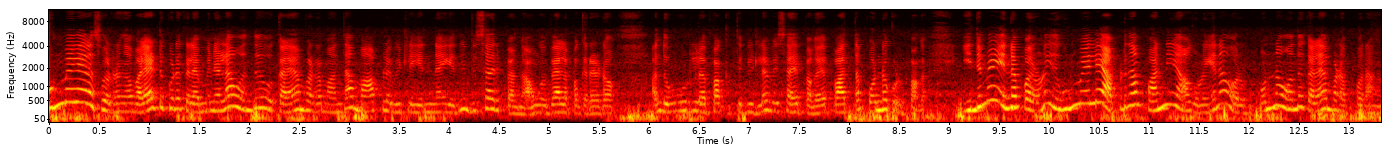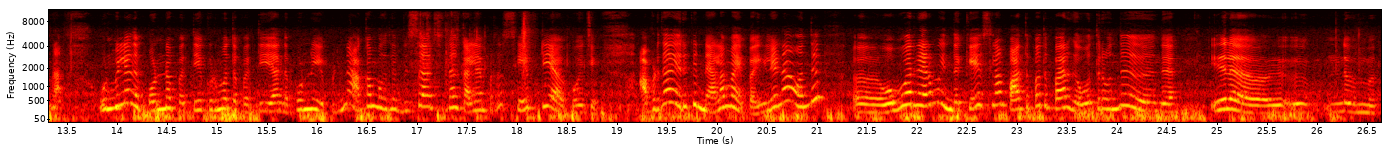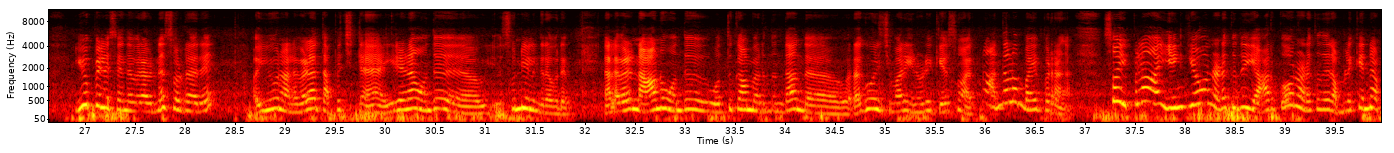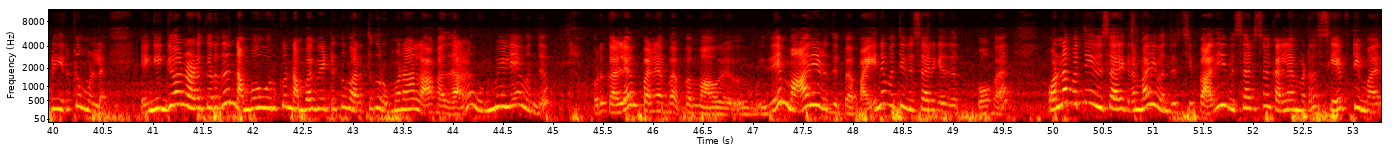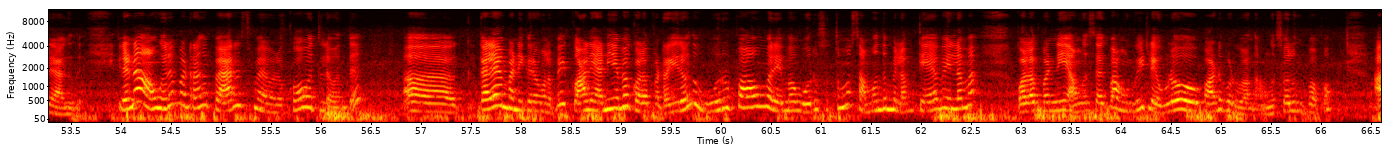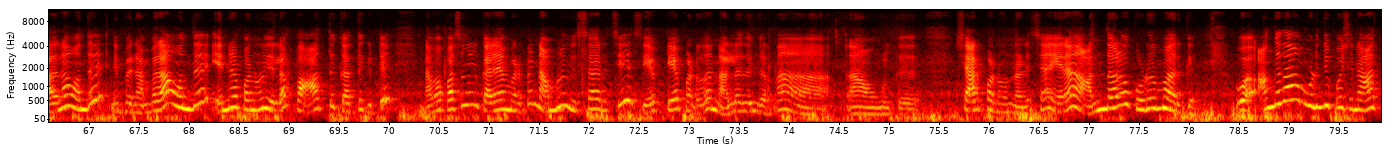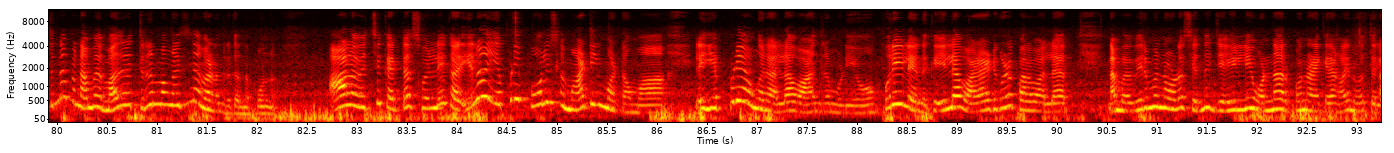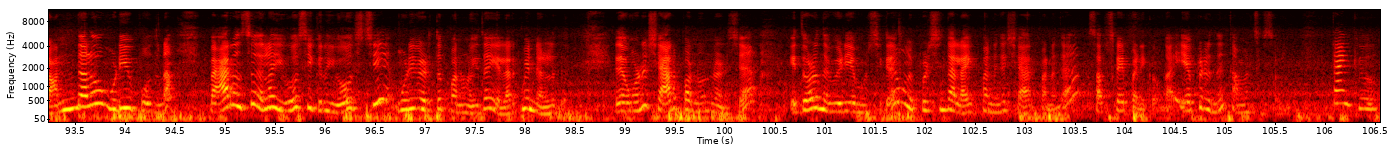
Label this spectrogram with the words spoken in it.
உண்மையிலே நான் சொல்கிறேங்க விளையாட்டு கூட கிளம்பினெல்லாம் வந்து கல்யாணம் பண்ணுற மாதிரி இருந்தால் மாப்பிள்ளை வீட்டில் என்ன எதுவும் விசாரிப்பாங்க. அவங்க வேலை பார்க்குற இடம் அந்த ஊரில் பக்கத்து வீட்டில் விசாரிப்பாங்க. பார்த்தா பொண்ணை கொடுப்பாங்க. இனிமேல் என்ன பண்ணணும்? இது உண்மையிலேயே அப்படி தான் பண்ணி ஆகணும். ஏன்னா ஒரு பொண்ணை வந்து கல்யாணம் பண்ண போகிறாங்கன்னா உண்மையிலே அந்த பொண்ணை பற்றி குடும்பத்தை பற்றி அந்த பொண்ணு எப்படின்னு அக்கம் பக்கத்தில் விசாரிச்சு தான் கல்யாணம் பண்ணுறது சேஃப்டியாக போச்சு. அப்படி தான் இருக்குது நிலமை இப்போ. இல்லைன்னா வந்து ஒவ்வொரு நேரமும் இந்த கேஸ்லாம் பார்த்து பார்த்து பாருங்கள் ஒருத்தர் வந்து இந்த இதில் இந்த யூபியில் சேர்ந்தவர் என்ன சொல்கிறாரு ஐயோ நல்ல வேளை தப்பிச்சிட்டேன். இல்லைன்னா வந்து சுனிலுங்கிறவர். நல்ல வேளை நானும் வந்து ஒத்துக்காமல் இருந்திருந்தா அந்த ரகுவன்சி மாதிரி என்னுடைய கேஸும் ஆயிருக்கும் அந்தளவு பயப்படுறாங்க. ஸோ இப்போலாம் எங்கேயோ நடக்குது யாருக்கோ நடக்குது நம்மளுக்கு என்ன அப்படி இருக்க முடியல. எங்கெங்கேயோ நடக்கிறது நம்ம ஊருக்கும் நம்ம வீட்டுக்கும் வரத்துக்கு ரொம்ப நாள் ஆகாது. அதனால் உண்மையிலேயே வந்து ஒரு கல்யாணம் பண்ண இப்போ மா- இதே மாறிடுது. இப்போ பையனை பற்றி விசாரிக்கிறது போக பொண்ணை பற்றியும் விசாரிக்கிற மாதிரி வந்துருச்சு. இப்போ அதையும் விசாரிச்சா கல்யாணம் பண்ணுறது சேஃப்டி மாதிரி ஆகுது. இல்லைன்னா அவங்க என்ன பண்ணுறாங்க பேரண்ட்ஸ் மேலே கோவத்தில் வந்து கல்யாணம் பண்ணிக்கிறவங்கள போய் காலி அநியமாக கொலை பண்ணுறாங்க இதில் வந்து ஒரு பாவம் வரையாமல் ஒரு சுத்தமாக சம்மந்தம் இல்லாமல் தேவையில்லாமல் கொலை பண்ணி அவங்க சேர்ப்பா அவங்க வீட்டில் எவ்வளோ பாடுபடுவாங்க? அவங்க சொல்லுங்க பார்ப்போம் அதெல்லாம் வந்து இப்போ நம்ம தான் வந்து என்ன பண்ணணும்? இதெல்லாம் பார்த்து கற்றுக்கிட்டு நம்ம பசங்களுக்கு கல்யாணம் பண்ணப்போ நம்மளும் விசாரித்து சேஃப்டியாக பண்ணுறது தான் நல்லதுங்கிறது தான் நான் உங்களுக்கு ஷேர் பண்ணணும்னு நினச்சேன். ஏன்னா அந்த அளவு கொடூரமாக இருக்குது அங்கே தான் முடிஞ்சு போச்சு. நான் நம்ம மதுரை திருமங்கலத்துல தான் நடந்திருக்கு அந்த பொண்ணு. ஆளை வச்சு கரெக்டாக சொல்லி க எல்லாம் எப்படி போலீஸில் மாட்டிக்க மாட்டோமா? இல்லை எப்படி அவங்க நல்லா வாழ்ந்துட முடியும்? புரியல எனக்கு. இல்லை வாழாடி கூட பரவாயில்ல. நம்ம விரும்பினோட சேர்ந்து ஜெயிலையும் ஒன்றா இருப்போம்னு நினைக்கிறாங்களே இன்னும் தெரியல. அந்த அளவு முடிவு போகுதுன்னா பேரண்ட்ஸும் இதெல்லாம் யோசிக்கணும். யோசித்து முடிவு எடுத்து பண்ணணும். இதுதான் எல்லாருக்குமே நல்லது. இதை உங்களோட ஷேர் பண்ணணும்னு நினச்சேன். இதோட இந்த வீடியோ முடிச்சுக்கிறேன். உங்களுக்கு பிடிச்சிருந்தா லைக் பண்ணுங்கள் ஷேர் பண்ணுங்கள் சப்ஸ்கிரைப் பண்ணிக்கோங்க. எப்படி இருந்து கமெண்ட்ஸை சொல்லுங்கள் தேங்க்யூ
